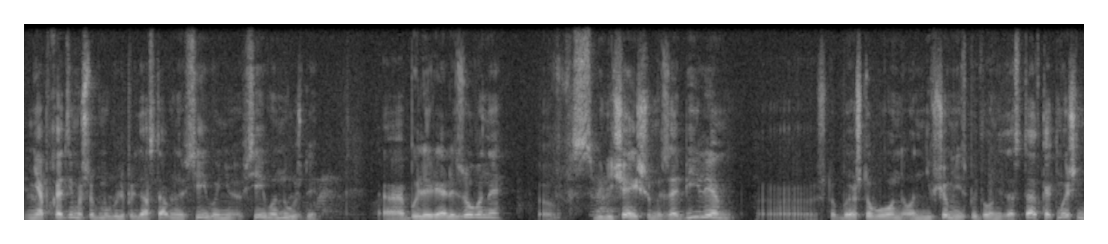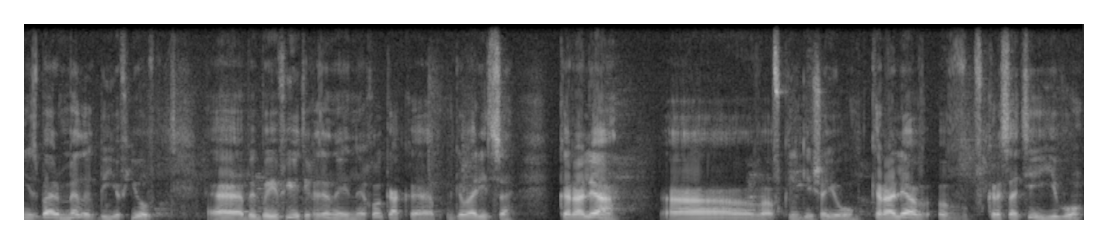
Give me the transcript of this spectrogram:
необходимо, чтобы ему были предоставлены все его, все его нужды, э, были реализованы с величайшим изобилием, э, чтобы, чтобы он, он ни в чем не испытывал недостатка, как мощный избар мелых биефьев, биефьев как говорится, короля в книге Шайоу, короля в красоте его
